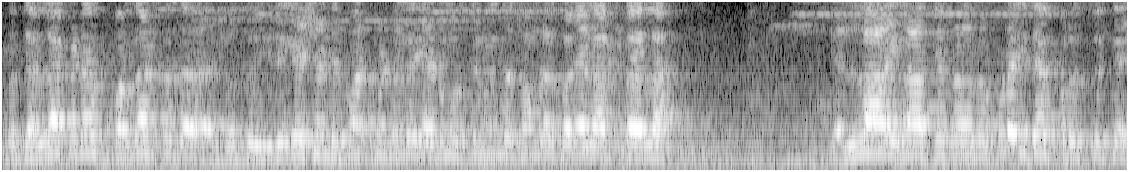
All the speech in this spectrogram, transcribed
ಇವತ್ತು ಎಲ್ಲ ಕಡೆ ಪರದಾಡ್ತದೆ. ಇವತ್ತು ಇರಿಗೇಷನ್ ಡಿಪಾರ್ಟ್ಮೆಂಟ್ ಅಲ್ಲಿ ಎರಡು ಮೂರು ತಿಂಗಳಿಂದ ಸಂಬಳ ಸರಿಯಾಗಿ ಆಗ್ತಾ ಇಲ್ಲ. ಎಲ್ಲ ಇಲಾಖೆಗಳಲ್ಲೂ ಕೂಡ ಇದೇ ಪರಿಸ್ಥಿತಿ.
